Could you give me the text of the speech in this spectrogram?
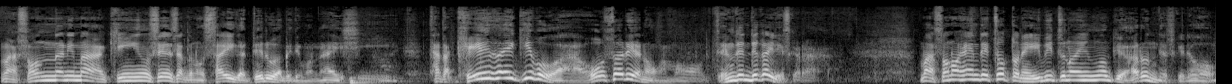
まあ、そんなにまあ、金融政策の差異が出るわけでもないし、ただ、経済規模はオーストラリアの方がもう全然でかいですから、まあ、その辺でちょっとね、いびつな動きはあるんですけど、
